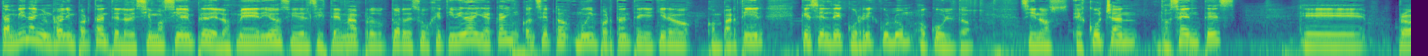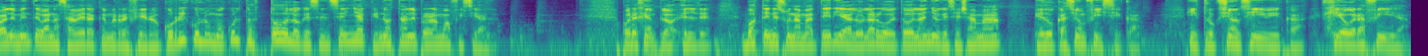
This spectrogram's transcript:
También hay un rol importante, lo decimos siempre, de los medios y del sistema productor de subjetividad. Y acá hay un concepto muy importante que quiero compartir, que es el de currículum oculto. Si nos escuchan docentes, eh, probablemente van a saber a qué me refiero. Currículum oculto es todo lo que se enseña que no está en el programa oficial. Por ejemplo, el de, vos tenés una materia a lo largo de todo el año que se llama educación física, instrucción cívica, geografía,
